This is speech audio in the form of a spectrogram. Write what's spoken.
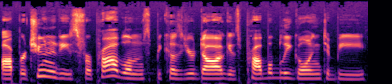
opportunities for problems because your dog is probably going to be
